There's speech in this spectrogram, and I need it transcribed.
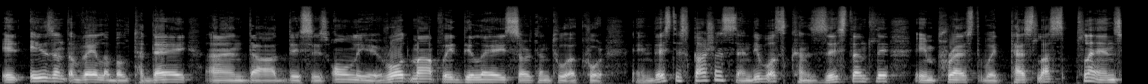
it isn't available today and uh, this is only a roadmap with delays certain to occur. In this discussion, Sandy was consistently impressed with Tesla's plans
